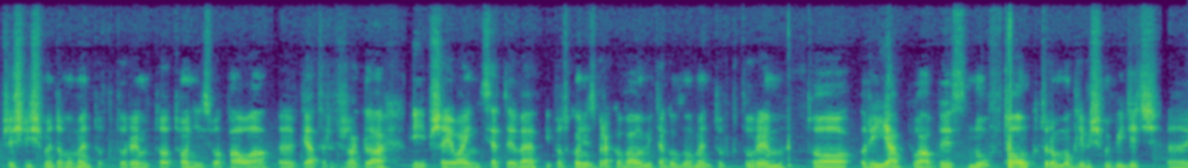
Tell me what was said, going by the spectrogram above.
przyszliśmy do momentu, w którym to Toni złapała e, wiatr w żaglach i przejęła inicjatywę i pod koniec brakowało mi tego momentu, w którym to Ria byłaby znów tą, którą moglibyśmy widzieć e,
